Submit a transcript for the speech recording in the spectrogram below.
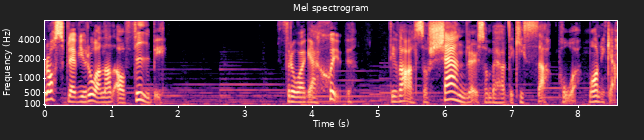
Ross blev ju rånad av Phoebe. Fråga 7. Det var alltså Chandler som behövde kissa på Monica.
